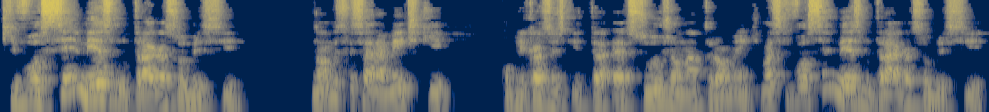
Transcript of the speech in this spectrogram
que você mesmo traga sobre si, não necessariamente que complicações que é, surjam naturalmente, mas que você mesmo traga sobre si,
